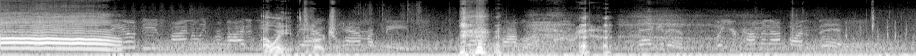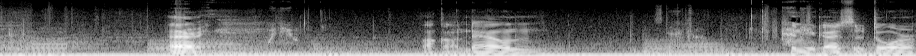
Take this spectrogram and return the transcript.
Ah! DOD's finally provided me Oh, wait, it's virtual. camera feeds. No problem. Negative, but you're coming up on this. Alright. Walk on down. Stack up. Send your guys to the door.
